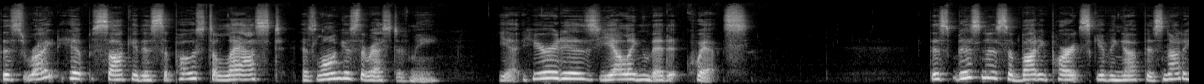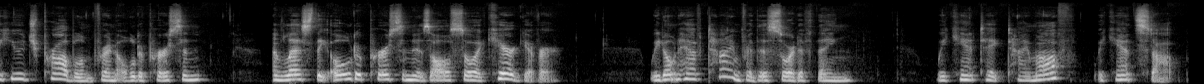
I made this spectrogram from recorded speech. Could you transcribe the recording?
This right hip socket is supposed to last as long as the rest of me, yet here it is yelling that it quits. This business of body parts giving up is not a huge problem for an older person unless the older person is also a caregiver. We don't have time for this sort of thing. We can't take time off, we can't stop.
